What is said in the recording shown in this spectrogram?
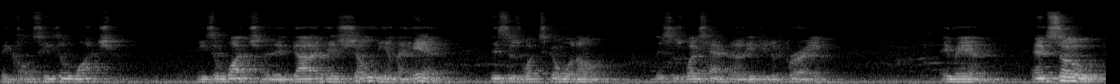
because he's a watchman. He's a watchman, and God has shown him ahead. This is what's going on. This is what's happening. I need you to pray. Amen. And so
